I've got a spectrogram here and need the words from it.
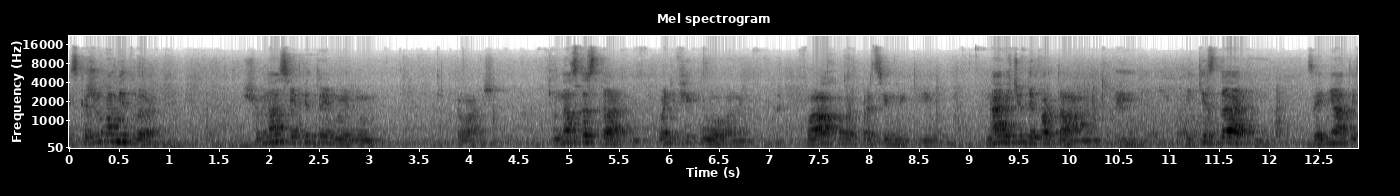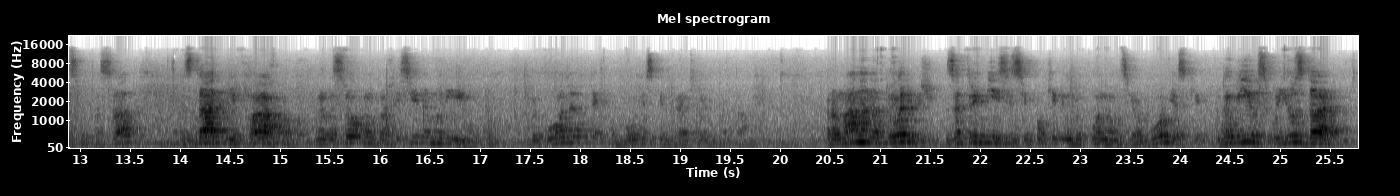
І скажу вам відверто, що в нас, я підтримую думку, товариша, у нас достатньо кваліфікованих, фахових працівників, навіть у департаменті, які здатні зайняти цю посаду, здатні фахово на високому професійному рівні виконувати обов'язки директора департаменту. Роман Анатолійович за три місяці, поки він виконував ці обов'язки, довів свою здатність.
